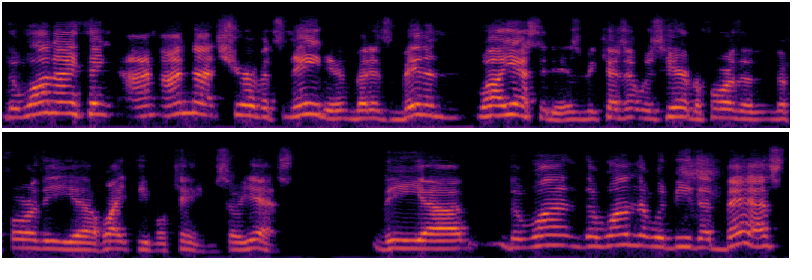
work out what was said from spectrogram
the one I think I'm, I'm not sure if it's native, but it's been in, well, yes, it is because it was here before the before the uh, white people came. So yes, the uh, the one the one that would be the best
